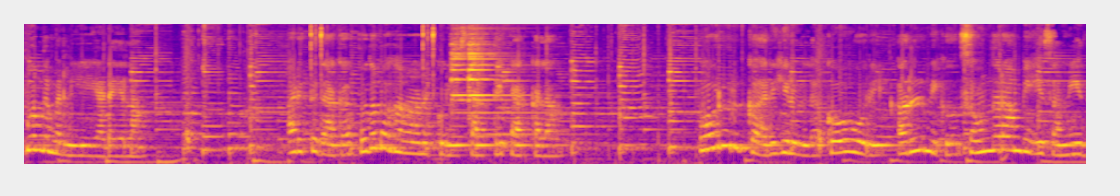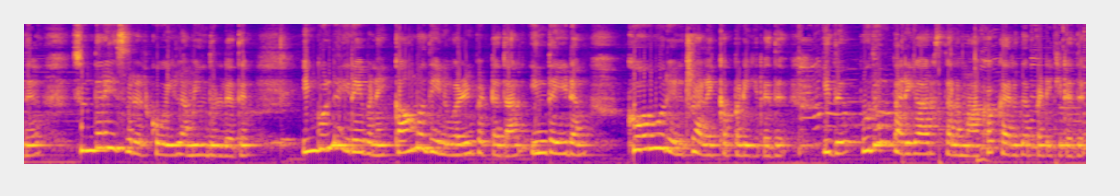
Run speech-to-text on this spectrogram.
பூந்தமல்லியை அடையலாம். அடுத்ததாக புதுபகவானுக்குரிய ஸ்தலத்தை பார்க்கலாம். போரூருக்கு அருகிலுள்ள கோவூரில் அருள்மிகு சௌந்தராம்பிகை சமேத சுந்தரேஸ்வரர் கோயில் அமைந்துள்ளது. இங்குள்ள இறைவனை காமதேனு வழிபட்டதால் இந்த இடம் கோவூர் என்று அழைக்கப்படுகிறது. இது புதன் பரிகார ஸ்தலமாக கருதப்படுகிறது.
